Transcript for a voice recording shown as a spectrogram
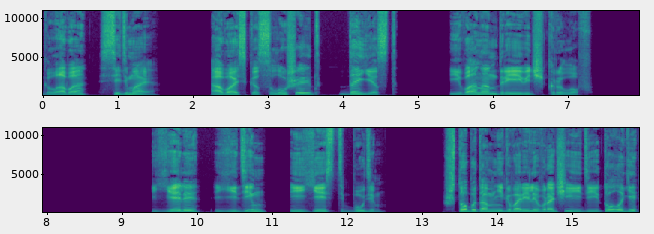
Глава седьмая. А Васька слушает, да ест. Иван Андреевич Крылов. Ели, едим и есть будем. Что бы там ни говорили врачи и диетологи,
